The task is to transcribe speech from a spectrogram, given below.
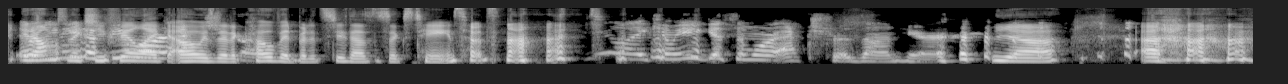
it almost makes you feel like, oh, is it a COVID? But it's 2016, so it's not. like, can we get some more extras on here? yeah. Uh,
